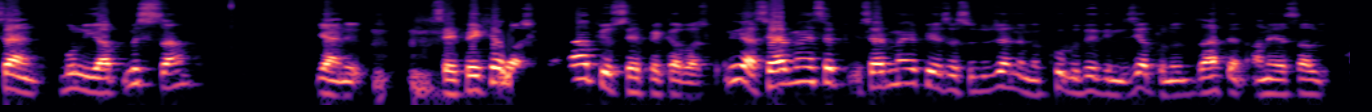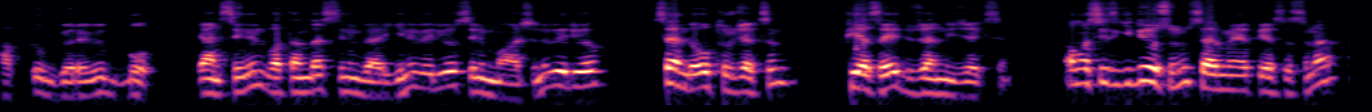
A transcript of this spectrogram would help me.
sen bunu yapmışsan yani SPK başkanı ne yapıyor SPK başkanı? Ya sermaye sermaye piyasası düzenleme kurulu dediğimiz yapının zaten anayasal hakkı görevi bu. Yani senin vatandaş senin vergini veriyor, senin maaşını veriyor. Sen de oturacaksın, piyasayı düzenleyeceksin. Ama siz gidiyorsunuz sermaye piyasasına.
